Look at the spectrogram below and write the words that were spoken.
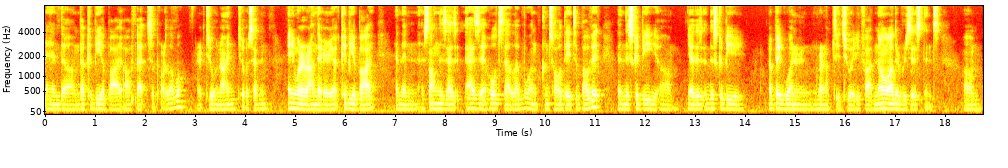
And um, that could be a buy off that support level or 209 207 anywhere around the area could be a buy. And then as long as as, as it holds that level and consolidates above it then this could be um, yeah this, this could be a big winner and run up to 285 no other resistance. Um,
